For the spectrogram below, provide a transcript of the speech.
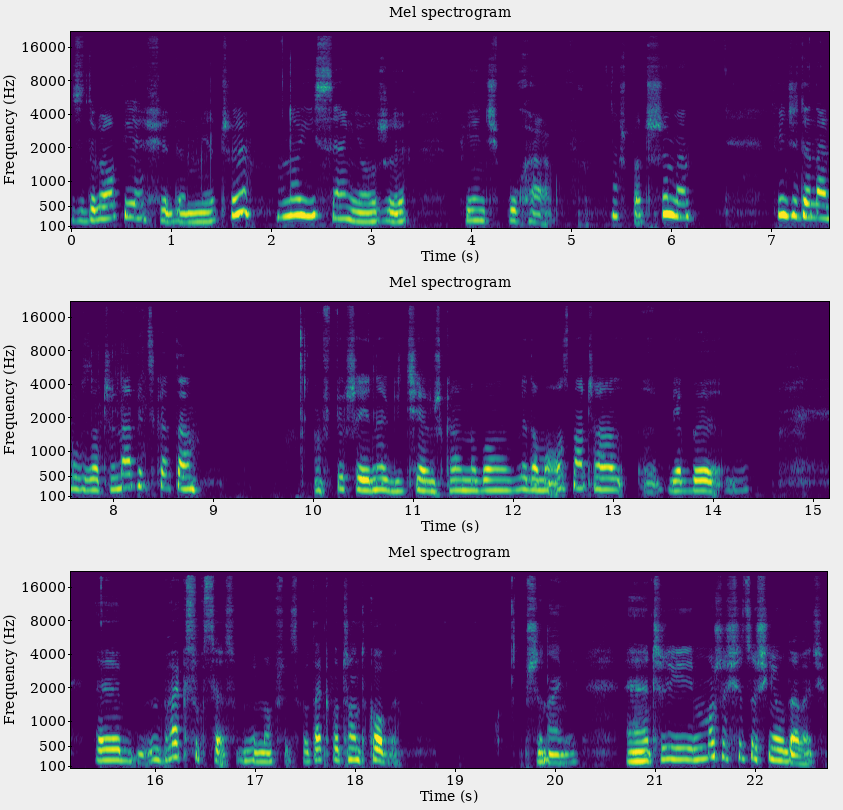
zdrowie 7 mieczy, no i seniorzy 5 pucharów. Już patrzymy. 5 denarów zaczyna, więc karta w pierwszej energii ciężka, no bo wiadomo, oznacza e, jakby brak sukcesu mimo wszystko, tak? Początkowy przynajmniej. E, czyli może się coś nie udawać.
